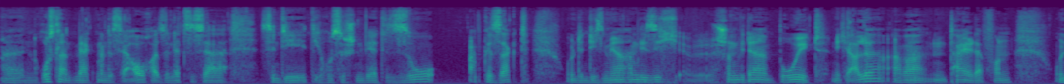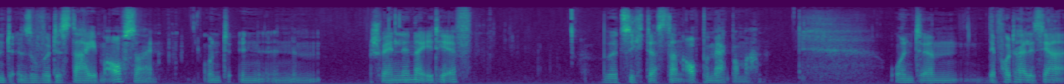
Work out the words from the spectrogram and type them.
In Russland merkt man das ja auch. Also letztes Jahr sind die, die russischen Werte so abgesackt und in diesem Jahr haben die sich äh, schon wieder beruhigt. Nicht alle, aber ein Teil davon. Und so wird es da eben auch sein. Und in, in einem Schwellenländer-ETF wird sich das dann auch bemerkbar machen. Und ähm, der Vorteil ist ja,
